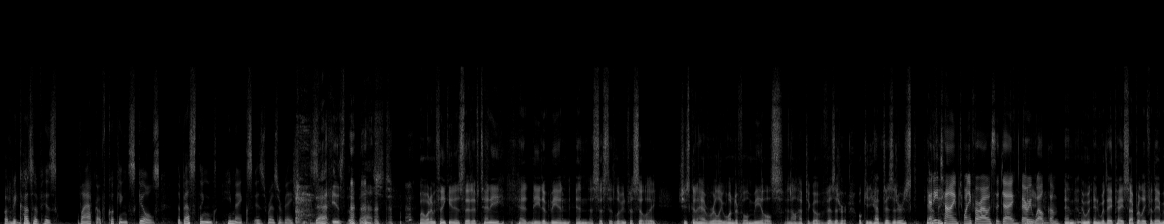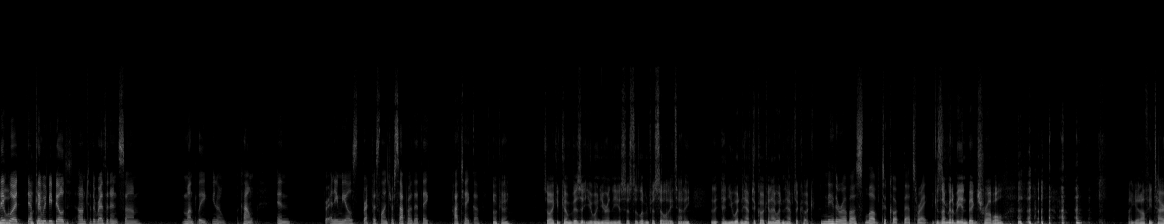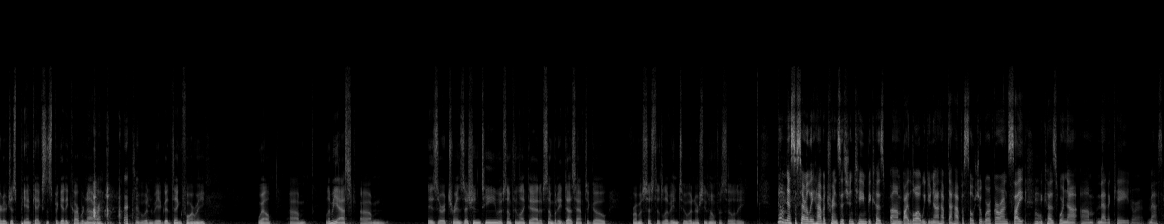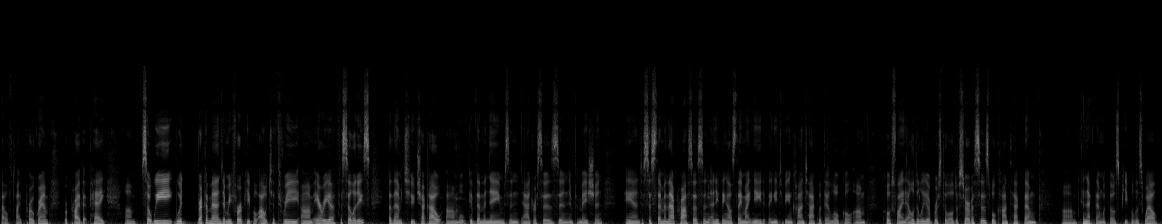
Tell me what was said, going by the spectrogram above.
But because of his lack of cooking skills, the best thing he makes is reservations. That is the best. Well, what I'm thinking is that if Tenny had need of being in assisted living facility, she's going to have really wonderful meals, and I'll have to go visit her. Oh, can you have visitors, Kathy? Anytime, 24 hours a day. Very you go. welcome. And and would they pay separately for their They meal? would. They, Okay. they would be billed um, to the residents' um, monthly, you know, account, and for any meals, breakfast, lunch, or supper that they partake of. Okay. So I could come visit you when you're in the assisted living facility, Tenny, and and you wouldn't have to cook, and I wouldn't have to cook Neither of us love to cook. That's right. because I'm going to be in big trouble. I get awfully tired of just pancakes and spaghetti carbonara. so it wouldn't be a good thing for me. Well, um, let me ask um, is there a transition team or something like that if somebody does have to go from assisted living to a nursing home facility? We don't necessarily have a transition team because um, by law we do not have to have a social worker on site Oh. because we're not um, Medicaid or Mass Health type program. We're private pay. Um, so we would recommend and refer people out to three um, area facilities for them to check out. Um, we'll give them the names and addresses and information and assist them in that process and anything else they might need. If they need to be in contact with their local um, Coastline Elderly or Bristol Elder Services, we'll contact them um, connect them with those people as well.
